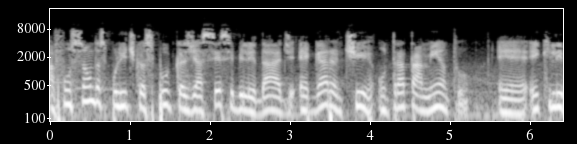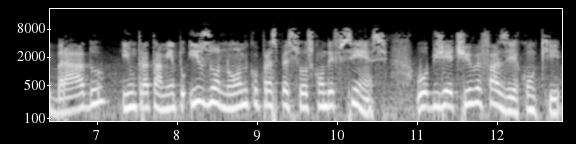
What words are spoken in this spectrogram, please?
A função das políticas públicas de acessibilidade é garantir um tratamento é, equilibrado e um tratamento isonômico para as pessoas com deficiência. O objetivo é fazer com que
